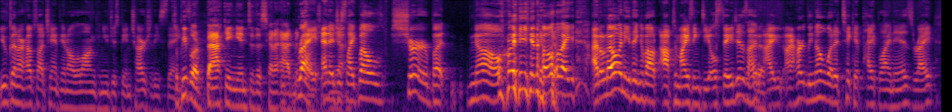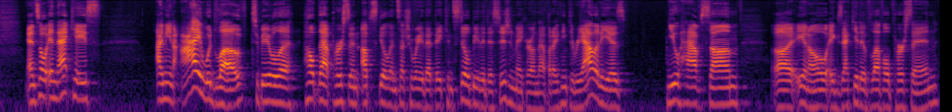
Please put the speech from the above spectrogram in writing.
You've been our HubSpot champion all along. Can you just be in charge of these things? So people are backing into this kind of admin, right? Function. And it's yeah. just like, well, sure, but no, you know, like I don't know anything about optimizing deal stages. I, yeah. I, I hardly know what a ticket pipeline is, right? And so in that case, I mean, I would love to be able to help that person upskill in such a way that they can still be the decision maker on that. But I think the reality is, you have some, uh, you know, executive level person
